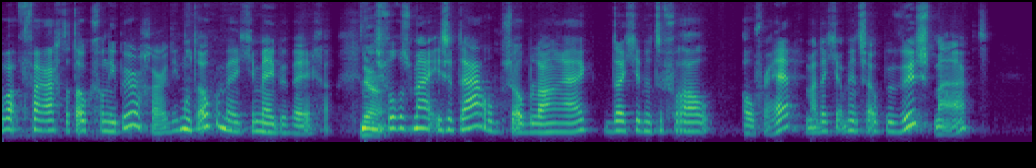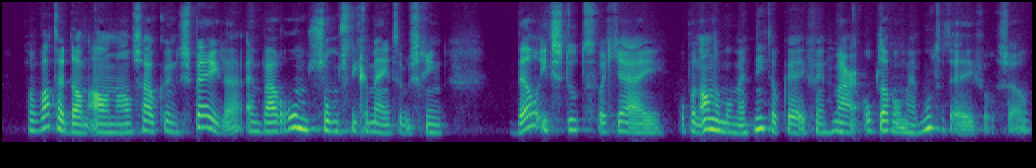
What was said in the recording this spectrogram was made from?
Wat vraagt dat ook van die burger? Die moet ook een beetje meebewegen. Ja. Dus volgens mij is het daarom zo belangrijk dat je het er vooral over hebt, maar dat je mensen ook bewust maakt van wat er dan allemaal zou kunnen spelen en waarom soms die gemeente misschien wel iets doet wat jij op een ander moment niet oké vindt, maar op dat moment moet het even of zo.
